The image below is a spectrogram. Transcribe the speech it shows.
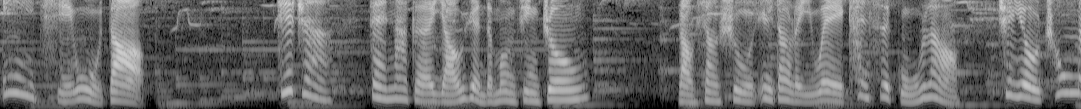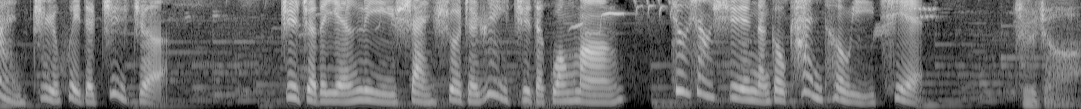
一起舞蹈。接着，在那个遥远的梦境中，老橡树遇到了一位看似古老却又充满智慧的智者。智者的眼里闪烁着睿智的光芒，就像是能够看透一切。智者，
